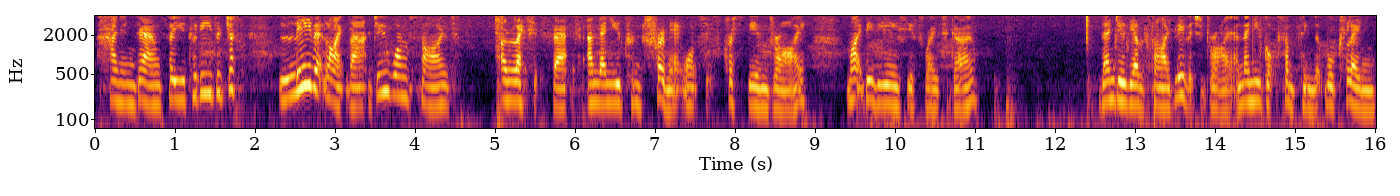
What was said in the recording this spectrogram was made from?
hanging down. So you could either just leave it like that, do one side and let it set and then you can trim it once it's crispy and dry. Might be the easiest way to go then do the other side leave it to dry and then you've got something that will cling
